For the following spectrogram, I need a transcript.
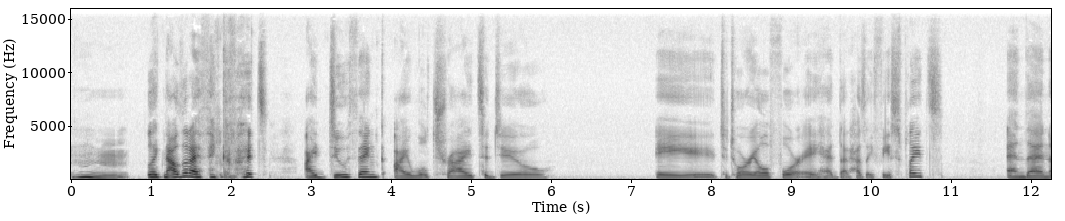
hmm, like now that I think of it, I do think I will try to do a tutorial for a head that has a face faceplate and then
